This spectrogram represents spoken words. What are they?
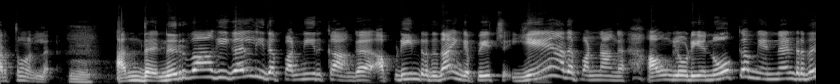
அர்த்தம் இல்ல. அந்த நிர்வாகிகள் இத பண்ணிருக்காங்க அப்படின்றதுதான் இங்க பேச்சு. ஏன் அத பண்ணாங்க? அவங்களுடைய நோக்கம் என்னன்றது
